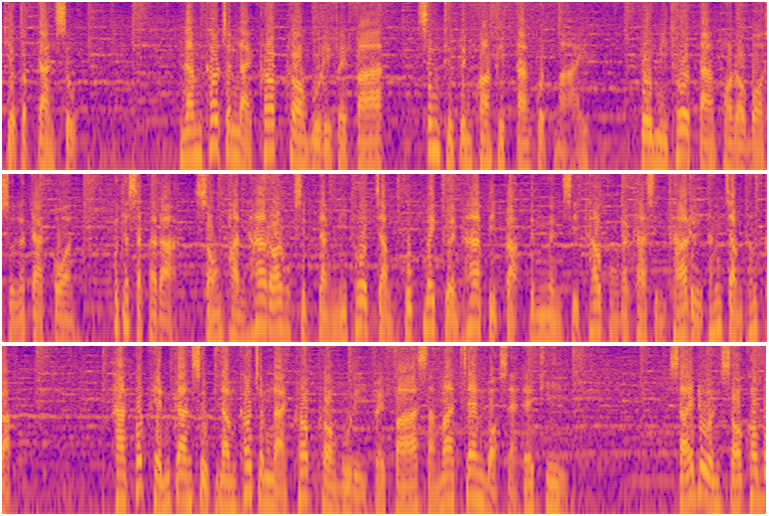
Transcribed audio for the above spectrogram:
เกี่ยวกับการสูบนำเข้าจำหน่ายครอบครองบุหรี่ไฟฟ้า ซึ่งถือเป็นความผิดตามกฎหมาย โดยมีโทษตามพรบศุลกากร พุทธศักราช 2560 ดังนี้โทษจำคุกไม่เกิน 5 ปีปรับเป็นเงินสีเท่าของราคาสินค้าหรือทั้งจำทั้งปรับ หากพบเห็นการสูบนำเข้าจำหน่ายครอบครองบุหรี่ไฟฟ้าสามารถแจ้งเบาะแสได้ที่ สายด่วนสคบ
